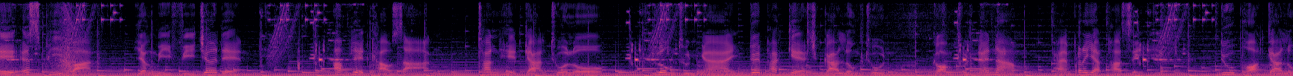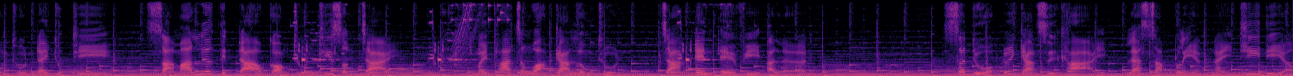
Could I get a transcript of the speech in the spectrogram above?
ASP Fund ยังมีฟีเจอร์เด่น อัปเดตข่าวสาร ทันเหตุการณ์ทั่วโลก ลงทุนง่ายด้วยแพ็กเกจการลงทุน กองทุนแนะนำ แผนประหยัดภาษี ดูพอร์ตการลงทุนได้ทุกที่ สามารถเลือกติดดาวกองทุนที่สนใจ ไม่พลาดจังหวะการลงทุนจาก NAV Alert สะดวกด้วยการซื้อขายและสับเปลี่ยนในที่เดียว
